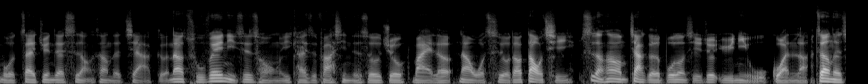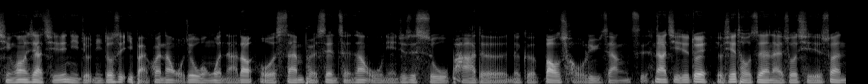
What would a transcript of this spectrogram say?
我债券在市场上的价格。那除非你是从一开始发行的时候就买了，那我持有到到期，市场上价格的波动其实就与你无关啦。这样的情况下，其实你就你都是一百块，那我就稳稳拿到我三 percent 乘上五年就是十五趴的那个报酬率这样子。那其实对有些投资人来说，其实算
